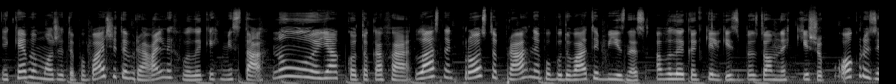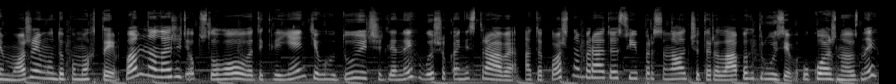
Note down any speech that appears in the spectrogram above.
яке ви можете побачити в реальних великих містах. Ну як кото-кафе. Власник просто прагне побудувати бізнес, а велика кількість бездомних кішок в окрузі може йому допомогти. Вам належить обслуговувати клієнтів, готуючи для них вишукані страви, а також набирати у свій персонал чотирилапих друзів. У кожного з них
